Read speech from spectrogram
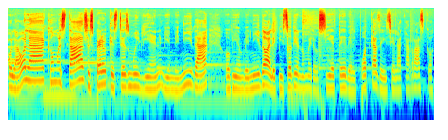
Hola, hola, ¿cómo estás? Espero que estés muy bien. Bienvenida o bienvenido al episodio número 7 del podcast de Isela Carrasco.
